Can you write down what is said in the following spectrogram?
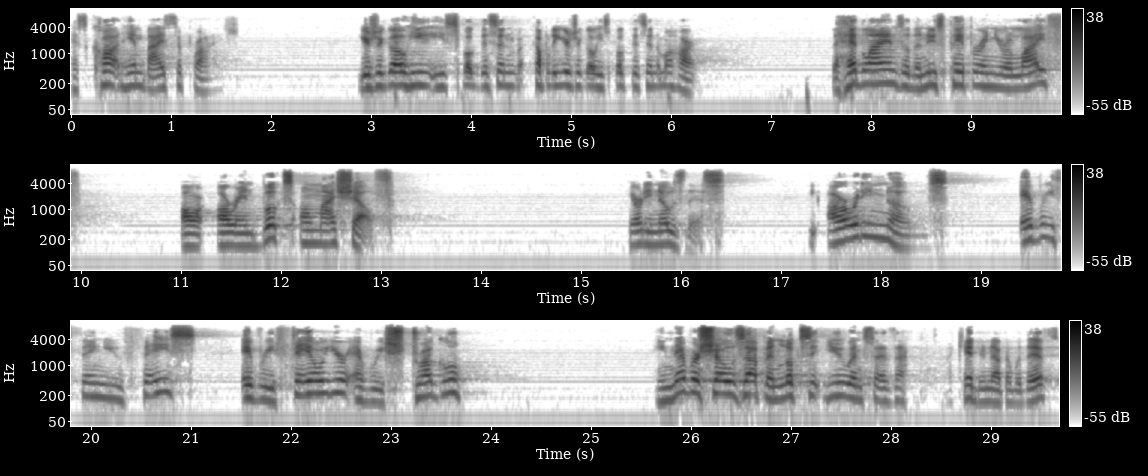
has caught him by surprise. Years ago, he, he spoke this in, a couple of years ago, he spoke this into my heart. The headlines of the newspaper in your life are, are in books on my shelf. He already knows this. He already knows everything you face, every failure, every struggle. He never shows up and looks at you and says, I can't do nothing with this.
